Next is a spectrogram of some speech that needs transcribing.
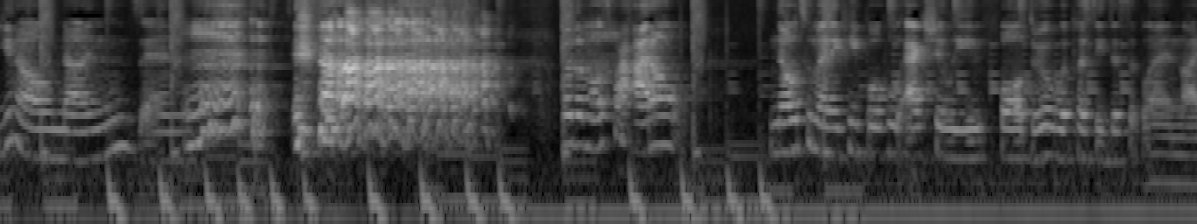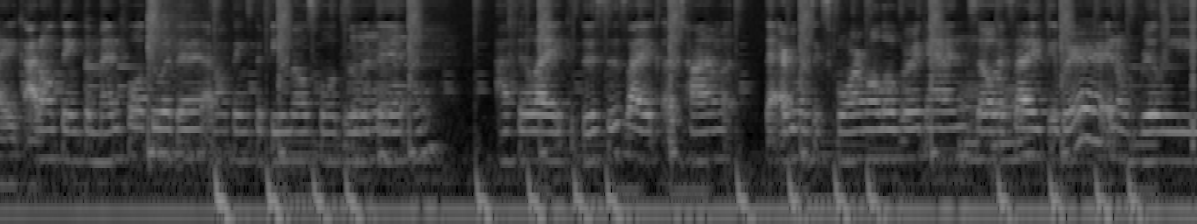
you know nuns and for the most part i don't know too many people who actually fall through with pussy discipline like i don't think the men fall through with it i don't think the females fall through mm-hmm. with it mm-hmm. i feel like this is like a time that everyone's exploring all over again mm-hmm. so it's mm-hmm. like we're in a really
